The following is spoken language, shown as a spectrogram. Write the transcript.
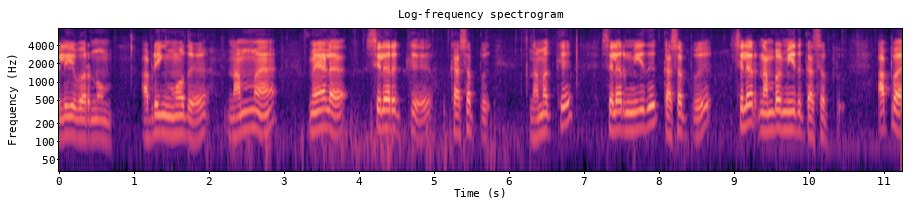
வெளியே வரணும். அப்படிங்கும்போது நம்ம மேலே சிலருக்கு கசப்பு. நமக்கு சிலர் மீது கசப்பு சிலர் நம்ம மீது கசப்பு. அப்போ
